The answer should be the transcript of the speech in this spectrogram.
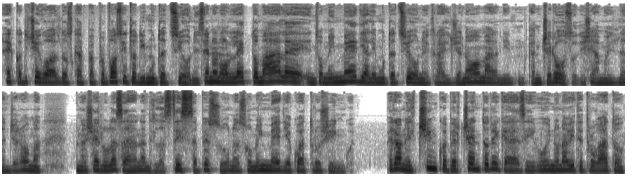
Ecco, dicevo Aldo Scarpa, a proposito di mutazioni, se non ho letto male, insomma, in media le mutazioni tra il genoma canceroso, diciamo, il genoma di una cellula sana della stessa persona sono in media 4-5. Però nel 5% dei casi voi non avete trovato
